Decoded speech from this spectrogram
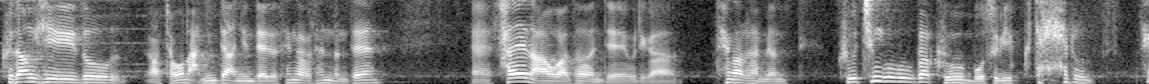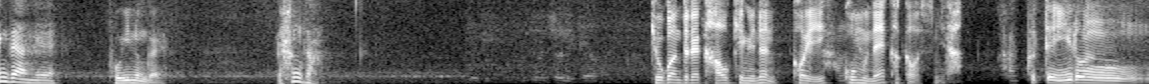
그 당시도 아, 저건 아닌데 아닌데 생각을 했는데 예, 사회 나와가서 이제 우리가 생활을 하면 그 친구가 그 모습이 그대로 생생하게 보이는 거예요. 항상. 교관들의 가혹 행위는 거의 고문에 가까웠습니다. 그때 이런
